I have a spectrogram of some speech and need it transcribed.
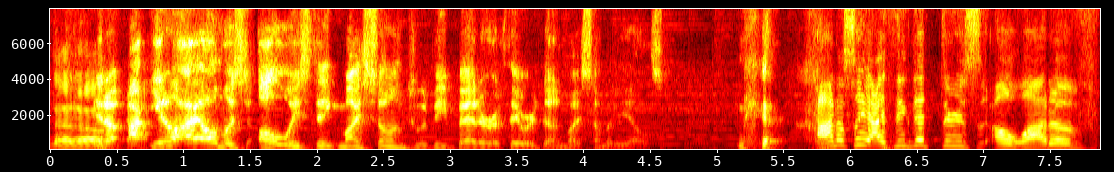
that uh, You know, I, you know, I almost always think my songs would be better if they were done by somebody else. yeah, Honestly, I think that there's a lot of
